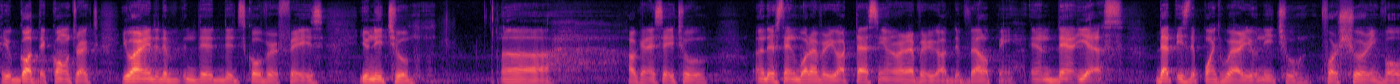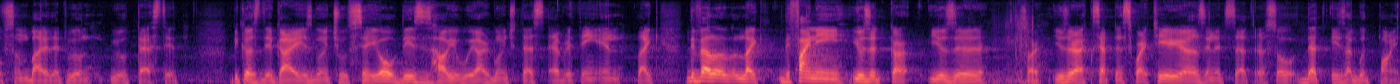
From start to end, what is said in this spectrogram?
you got the contract, you are in the, in the, the discovery phase, you need to, uh, how can I say, to understand whatever you are testing or whatever you are developing. And then, yes, that is the point where you need to, for sure, involve somebody that will, will test it. Because the guy is going to say, oh, this is how you, we are going to test everything. And like, develop, like defining user, user sorry, user acceptance criteria and etc. So that is a good point.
